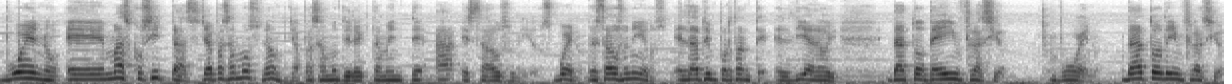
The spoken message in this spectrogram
Bueno, eh, más cositas. Ya pasamos, no, ya pasamos directamente a Estados Unidos. Bueno, de Estados Unidos, el dato importante, el día de hoy, dato de inflación. Bueno, dato de inflación,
